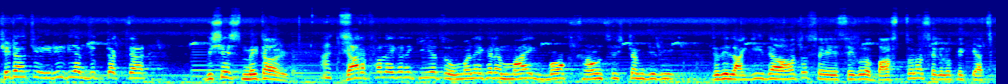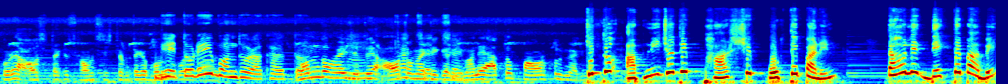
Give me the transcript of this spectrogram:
সেটা হচ্ছে ইরিডিয়াম যুক্ত একটা বিশেষ মেটাল। যার ফলে এখানে কি হতো? মানে এখানে মাইক বক্স সাউন্ড সিস্টেম যদি যদি লাগিয়ে দেওয়া হতো সে সেগুলো বাঁচতো না সেগুলোকে ক্যাচ করে আওয়াজটাকে সাউন্ড সিস্টেমটাকে ভেতরেই বন্ধ রাখা হতো। বন্ধ হয়ে যেত অটোমেটিক্যালি আচ্ছা, আচ্ছা। মানে এত পাওয়ারফুল ম্যাগনেট কিন্তু আপনি যদি ফার্সি পড়তে পারেন তাহলে দেখতে পাবেন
